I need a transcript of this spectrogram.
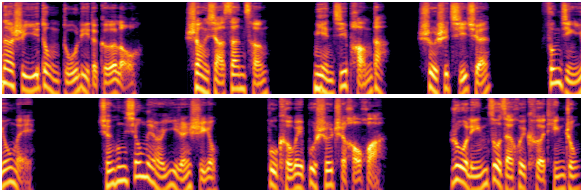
那是一栋独立的阁楼。上下三层，面积庞大，设施齐全，风景优美，全供肖媚儿一人使用，不可谓不奢侈豪华。若琳坐在会客厅中，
